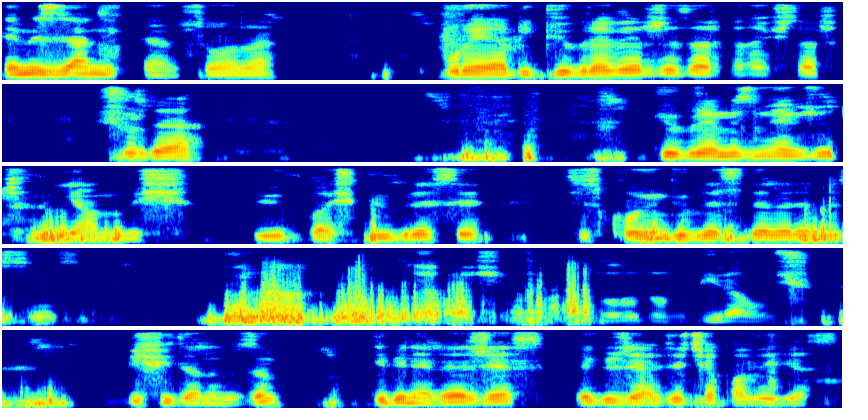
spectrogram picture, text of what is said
Temizlendikten sonra buraya bir gübre vereceğiz arkadaşlar. Şurada gübremiz mevcut. Yanmış büyükbaş gübresi. Siz koyun gübresi de verebilirsiniz. Bundan yaklaşık dolu dolu bir avuç bir fidanımızın dibine vereceğiz ve güzelce çapalayacağız.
